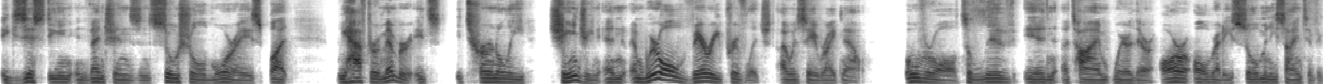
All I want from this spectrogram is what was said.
existing inventions and social mores. But we have to remember it's eternally changing and and we're all very privileged i would say right now overall to live in a time where there are already so many scientific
